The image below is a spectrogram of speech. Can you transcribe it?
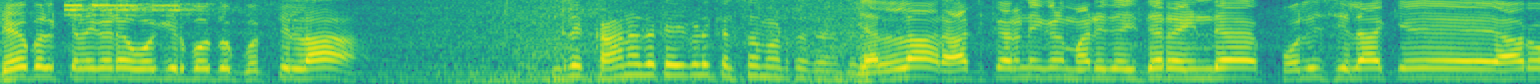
ಟೇಬಲ್ ಕೆಳಗಡೆ ಹೋಗಿರ್ಬೋದು ಗೊತ್ತಿಲ್ಲ. ಅಂದರೆ ಕಾಣದ ಕೈಗಳು ಕೆಲಸ ಮಾಡ್ತದೆ ಎಲ್ಲ ರಾಜಕಾರಣಿಗಳು ಮಾಡಿದ ಇದರ ಹಿಂದೆ. ಪೊಲೀಸ್ ಇಲಾಖೆ ಯಾರೋ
